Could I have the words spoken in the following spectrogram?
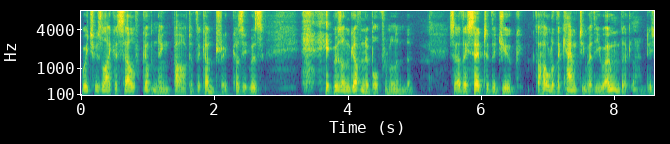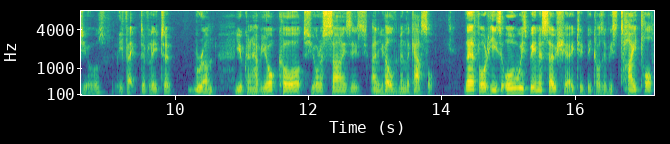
which was like a self-governing part of the country, because it was it was ungovernable from London. So they said to the Duke, the whole of the county, whether you own that land, is yours, effectively to run. You can have your courts, your assizes, and you hold them in the castle. Therefore, he's always been associated, because of his title,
